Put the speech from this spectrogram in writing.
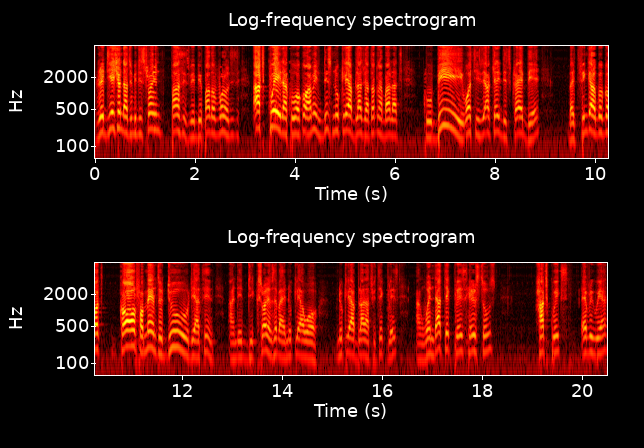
radiation that will be destroying passes will be part of one of this earthquake that could occur. I mean, this nuclear blast we are talking about that could be what is actually described there. But finger of God got called for men to do their thing, and they destroy themselves by nuclear war, nuclear blast that will take place. And when that takes place, hailstones, earthquakes everywhere,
